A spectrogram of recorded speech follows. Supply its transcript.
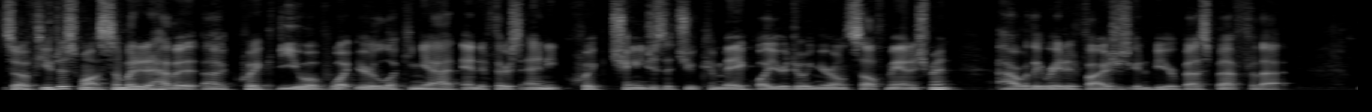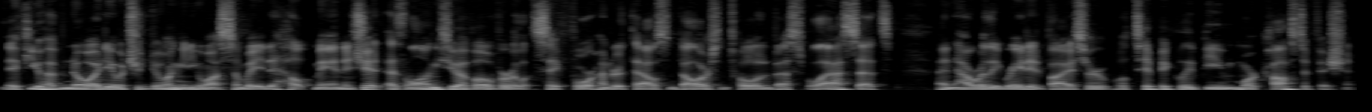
So if you just want somebody to have a, a, quick view of what you're looking at, and if there's any quick changes that you can make while you're doing your own self management, hourly rate advisor is going to be your best bet for that. If you have no idea what you're doing and you want somebody to help manage it, as long as you have over, let's say, $400,000 in total investable assets, an hourly rate advisor will typically be more cost efficient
